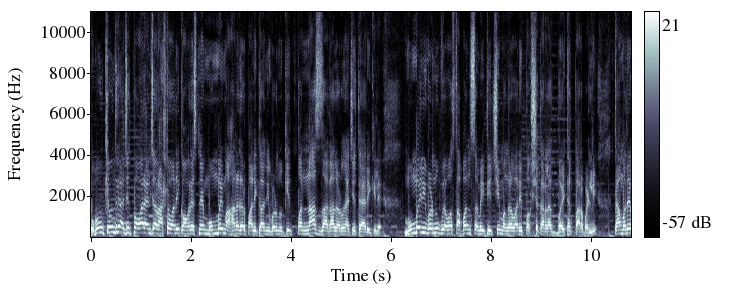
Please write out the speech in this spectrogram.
उपमुख्यमंत्री अजित पवार यांच्या राष्ट्रवादी काँग्रेसने मुंबई महानगरपालिका निवडणुकीत पन्नास जागा लढवण्याची तयारी केली मुंबई निवडणूक व्यवस्थापन समितीची मंगळवारी पक्ष कार्यालयात बैठक पार पडली. त्यामध्ये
